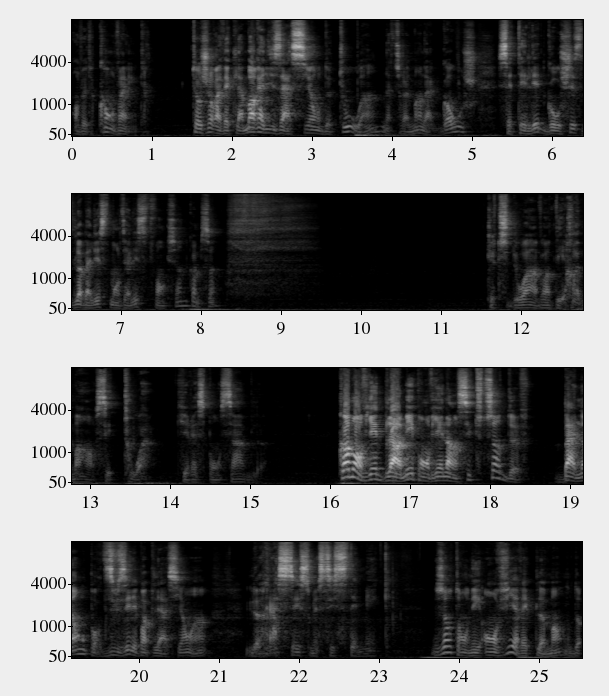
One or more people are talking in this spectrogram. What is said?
On veut te convaincre, toujours avec la moralisation de tout, hein? naturellement, la gauche, cette élite gauchiste, globaliste, mondialiste fonctionne comme ça. Que tu dois avoir des remords, c'est toi qui es responsable. Comme on vient de blâmer, puis on vient lancer toutes sortes de ballon pour diviser les populations, hein? le racisme systémique. Nous autres, on, est, on vit avec le monde.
